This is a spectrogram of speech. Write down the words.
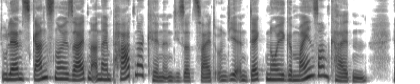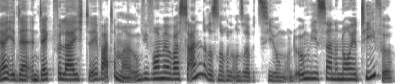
du lernst ganz neue Seiten an deinem Partner kennen in dieser Zeit und ihr entdeckt neue Gemeinsamkeiten. Ja, ihr entdeckt vielleicht, ey, warte mal, irgendwie wollen wir was anderes noch in unserer Beziehung und irgendwie ist da eine neue Tiefe.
